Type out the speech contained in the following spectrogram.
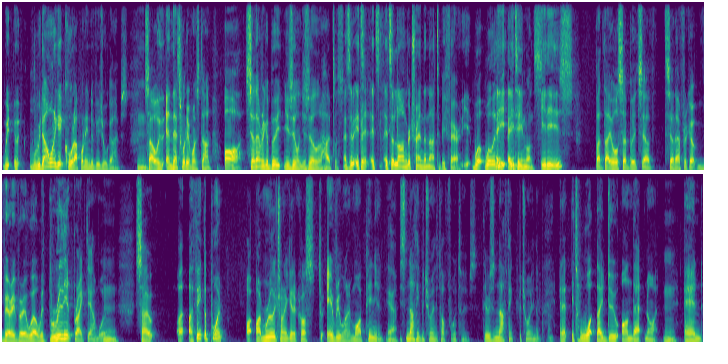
we, we don't want to get caught up on individual games. Mm. So, and that's what everyone's done. Oh, South Africa beat New Zealand. New Zealand are hopeless. It's a, it's, it's, it's a longer trend than that, to be fair. Well, well, it Eight- is- 18 it- months. It is, but they also beat South South Africa very, very well with brilliant breakdown work. Mm. So, I, I think the point I, I'm really trying to get across to everyone, in my opinion, Yeah. is nothing between the top four teams. There is nothing between them, and it, it's what they do on that night. Mm. And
